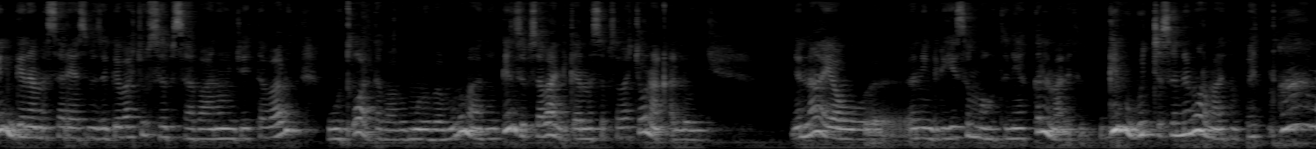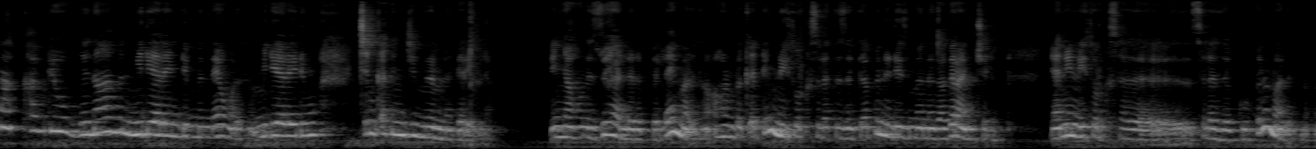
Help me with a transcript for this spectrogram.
ግን ገና መሳሪያ ያስመዘገባቸው ስብሰባ ነው እንጂ የተባሉት ውጡ አልተባሉ ሙሉ በሙሉ ማለት ነው። ግን ስብሰባ ቀን መሰብሰባቸውን አውቃለሁኝ። እና ያው እኔ እንግዲህ የሰማሁትን ያክል ማለት ነው። ግን ውጭ ስንኖር ማለት ነው በጣም አካብደው ምናምን ሚዲያ ላይ እንደምናየው ማለት ነው። ሚዲያ ላይ ደግሞ ጭንቀት እንጂ ምንም ነገር የለም። እኛ አሁን እዚሁ ያለንበት ላይ ማለት ነው። አሁን በቀደም ኔትወርክ ስለተዘጋብን እንደዚህ መነጋገር አንችልም። ያኔ ኔትወርክ ስለዘጉብን ማለት ነው።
